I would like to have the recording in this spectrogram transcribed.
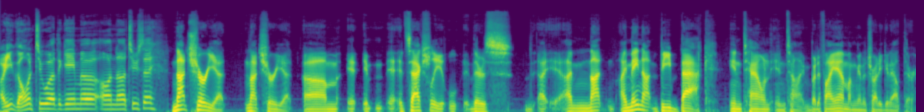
Are you going to uh, the game uh, on uh, Tuesday? Not sure yet not sure yet. Um, it, it, it's actually there's I, I'm not I may not be back in town in time, but if I am, I'm going to try to get out there.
